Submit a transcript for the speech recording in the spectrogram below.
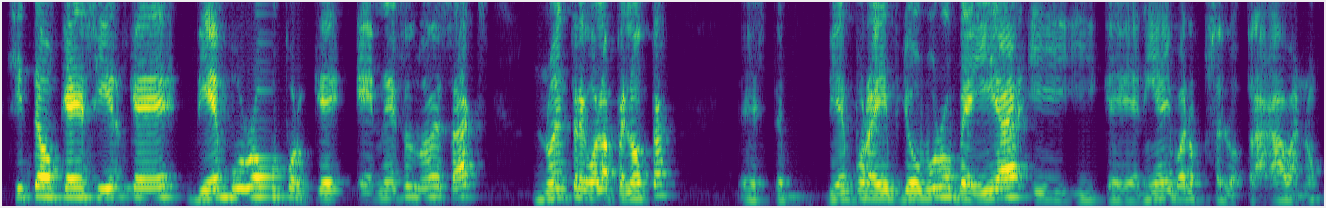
Sí tengo que decir que bien Burrow porque en esos nueve sacks no entregó la pelota. Este, bien por ahí, Joe Burrow veía y, que venía y bueno, pues se lo tragaba, ¿no?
